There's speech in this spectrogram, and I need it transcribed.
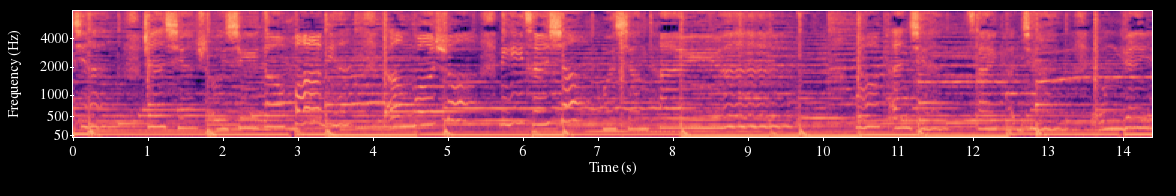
间这些熟悉的画面。当我说你曾想我想太远，我看见，才看见，永远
